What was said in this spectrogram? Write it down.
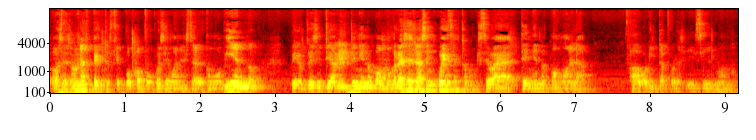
o sea, son aspectos que poco a poco se van a estar como viendo, pero que se van teniendo como, gracias a las encuestas, como que se va teniendo como a la favorita, por así decirlo, ¿no?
